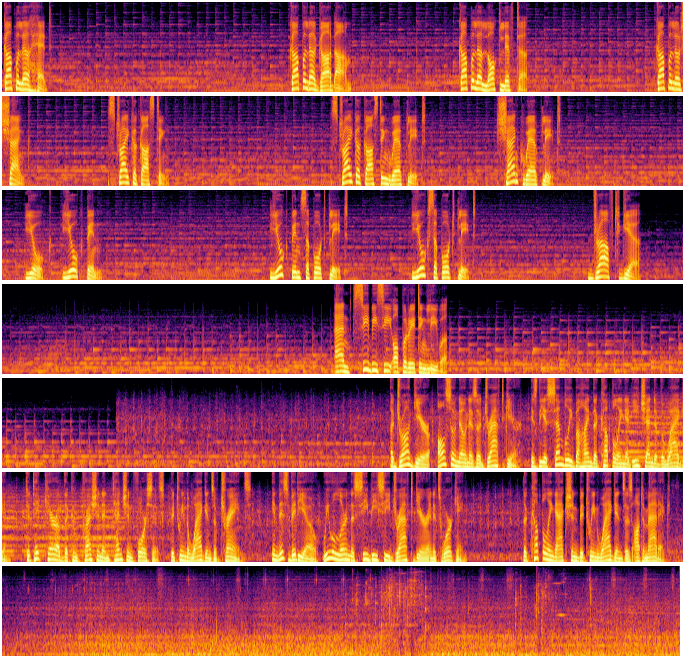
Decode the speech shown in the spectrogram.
Coupler head. Coupler guard arm. Coupler lock lifter. Coupler shank. Striker casting. Striker casting wear plate. Shank wear plate. Yoke. Yoke pin. Yoke pin support plate. Yoke support plate. Draft gear. And CBC operating lever. A draw gear, also known as a draft gear, is the assembly behind the coupling at each end of the wagon, to take care of the compression and tension forces between the wagons of trains. In this video, we will learn the CBC draft gear and its working. The coupling action between wagons is automatic.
